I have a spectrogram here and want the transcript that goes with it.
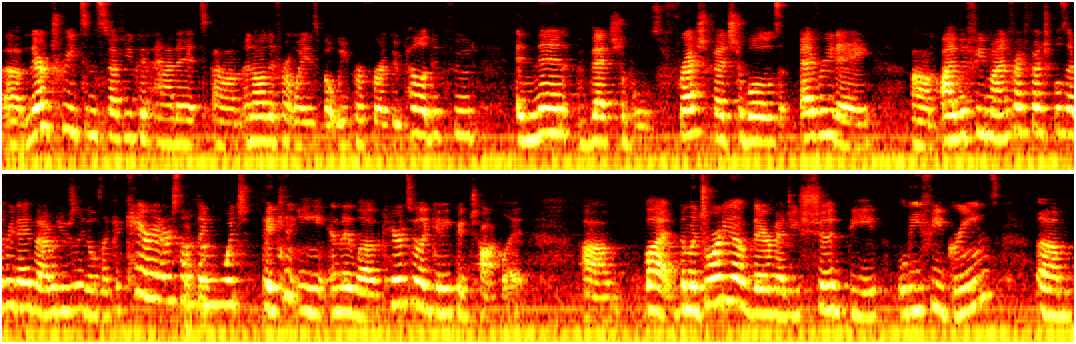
um, there are treats and stuff you can add it um, in all different ways, but we prefer through pelleted food. And then vegetables, fresh vegetables every day. Um, I would feed mine fresh vegetables every day, but I would usually go with like a carrot or something, which they can eat and they love. Carrots are like guinea pig chocolate. Um, but the majority of their veggies should be leafy greens, um,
